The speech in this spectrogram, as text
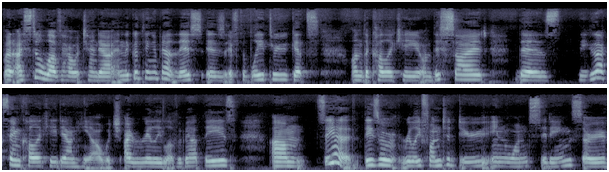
but I still love how it turned out and the good thing about this is if the bleed through gets on the color key on this side there's the exact same color key down here which I really love about these. Um, so yeah these were really fun to do in one sitting so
